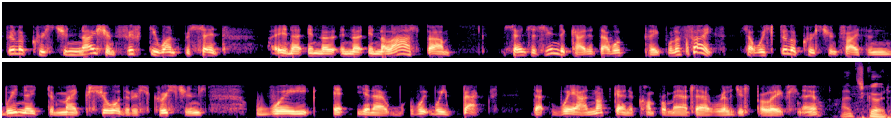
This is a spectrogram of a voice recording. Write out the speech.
still a Christian nation. Fifty-one percent in a, in the in the in the last. Um, census indicated they were people of faith. So we're still a Christian faith, and we need to make sure that as Christians, we, eh, you know, we, we back that we are not going to compromise our religious beliefs now. That's good.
